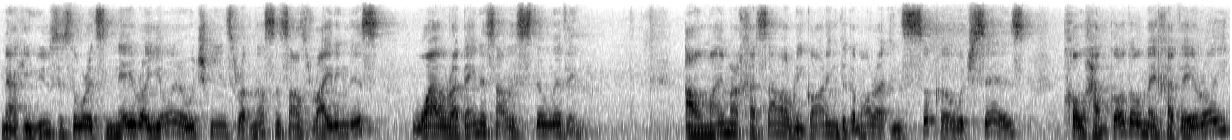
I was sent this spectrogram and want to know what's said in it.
now he uses the words neiro yoyer, which means Rav Nosson is writing this while Rabbeinu Zal is still living. Al Maimar Chazal regarding the Gemara in Sukkah, which says, Kol hagodol mechaveroi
